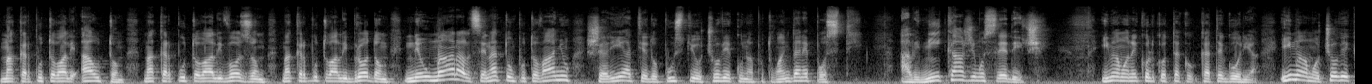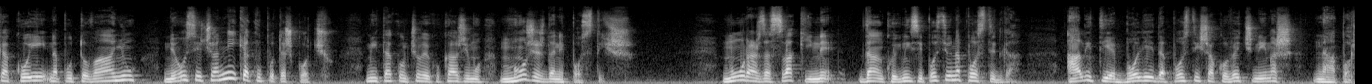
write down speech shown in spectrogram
makar putovali autom, makar putovali vozom, makar putovali brodom, ne umarali se na tom putovanju, šerijat je dopustio čovjeku na putovanju da ne posti. Ali mi kažemo sljedeći. Imamo nekoliko tako kategorija. Imamo čovjeka koji na putovanju ne osjeća nikakvu poteškoću. Mi takvom čovjeku kažemo možeš da ne postiš. Moraš za svaki ne, dan kojeg nisi postio napostit ga. Ali ti je bolje da postiš ako već nemaš napor.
